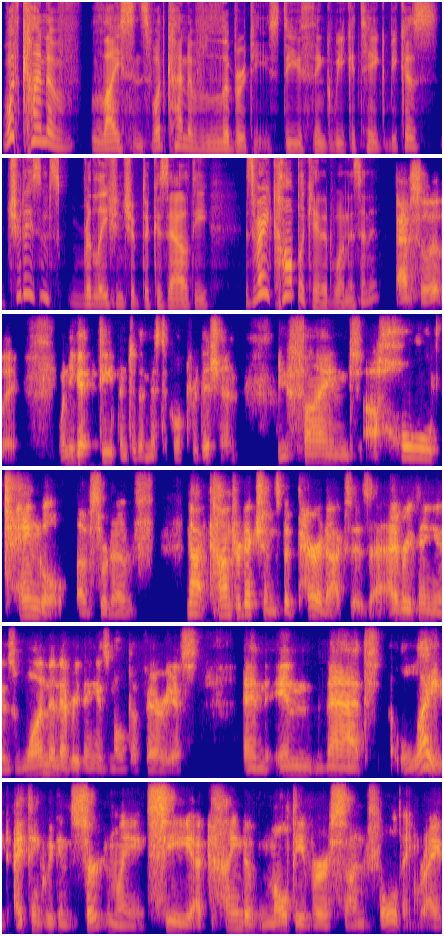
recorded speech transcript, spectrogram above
What kind of license, what kind of liberties do you think we could take? Because Judaism's relationship to causality it's a very complicated one, isn't it? Absolutely. When you get deep into the mystical tradition, you find a whole tangle of sort of not contradictions, but paradoxes. Uh, everything is one and everything is multifarious. And in that light, I think we can certainly see a kind of multiverse unfolding, right?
